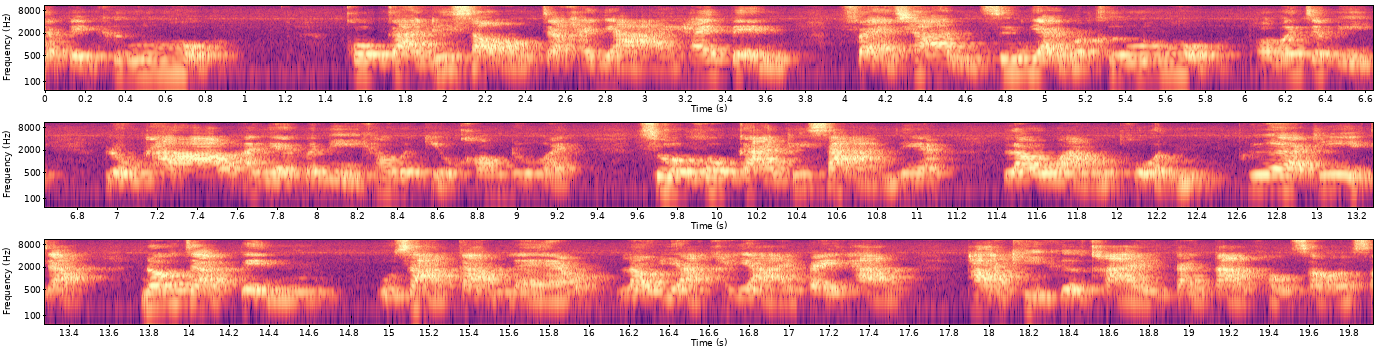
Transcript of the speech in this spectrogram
จะเป็นเครื่องนุ่งห่มโครงการที่สองจะขยายให้เป็นแฟชั่น ซึ่งใหญ่กว่าเครื่องนุ่งห่มเพราะมันจะมีรองเท้าอัญมณีเข้ามาเกี่ยวข้องด้วย ส่วนโครงการที่3เนี่ย เราหวังผลเพื่อที่จะนอกจากเป็นอุตสาหกรรมแล้ว เราอยากขยายไปทางภาคีเครือข่ายต่างๆ ของสส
